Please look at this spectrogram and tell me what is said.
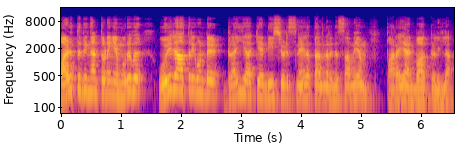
പഴുത്തു വിങ്ങാൻ തുടങ്ങിയ മുറിവ് ഒരു രാത്രി കൊണ്ട് ഡ്രൈ ആക്കി എന്റെ ഈശോയുടെ സ്നേഹത്താൽ നിറഞ്ഞ സമയം പറയാൻ വാക്കുകളില്ല.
